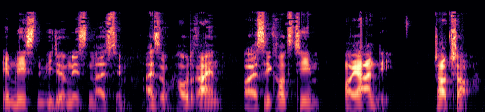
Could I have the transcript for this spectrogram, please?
im nächsten Video, im nächsten Livestream. Also haut rein, euer Secrets Team, euer Andi. Ciao, ciao.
